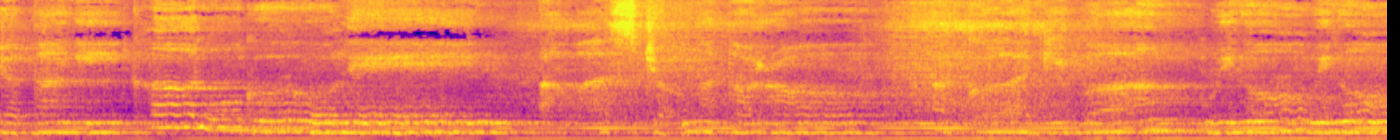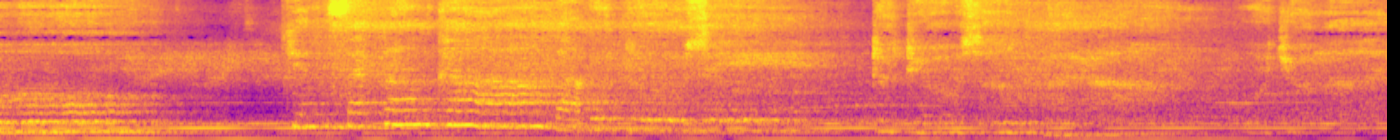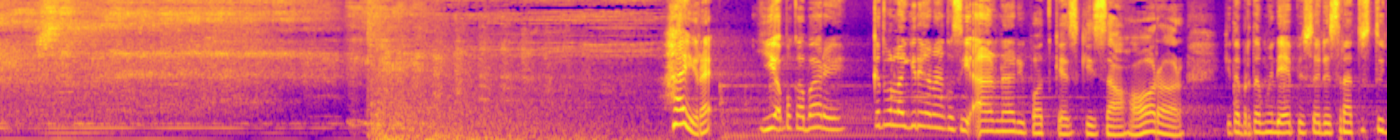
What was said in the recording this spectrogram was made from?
future. Hai Rek, ya apa kabar Ketemu lagi dengan aku si Ana di podcast kisah horor. Kita bertemu di episode 178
